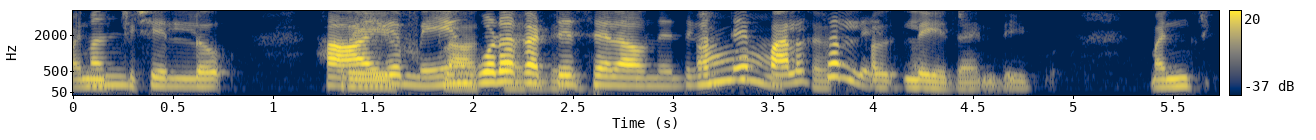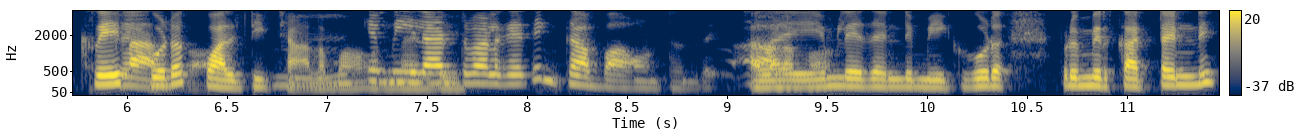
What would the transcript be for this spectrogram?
మంచి హాయిగా మేము కూడా. కట్టేసేలా ఉంది ఎందుకంటే పలచం లేదు. లేదండి మంచి క్రేప్ కూడా. క్వాలిటీ చాలా బాగుంది మీలాంటి వాళ్ళకైతే ఇంకా బాగుంటుంది. అలా ఏం. లేదండి మీకు కూడా ఇప్పుడు మీరు కట్టండి.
